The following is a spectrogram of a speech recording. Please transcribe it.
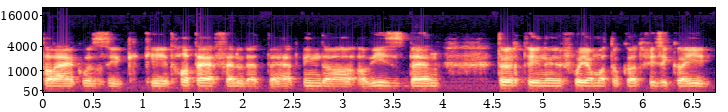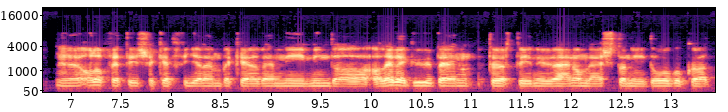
találkozik két határfelület, tehát mind a, a vízben, történő folyamatokat, fizikai alapvetéseket figyelembe kell venni, mind a, a levegőben történő áramlástani dolgokat,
